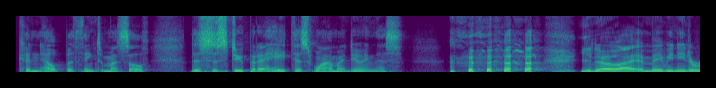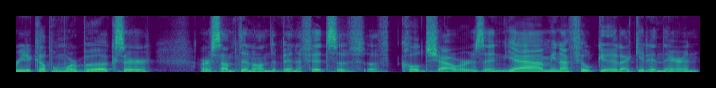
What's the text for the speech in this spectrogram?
couldn't help but think to myself, this is stupid. I hate this. Why am I doing this? you know, I maybe need to read a couple more books or or something on the benefits of of cold showers. And yeah, I mean, I feel good. I get in there and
